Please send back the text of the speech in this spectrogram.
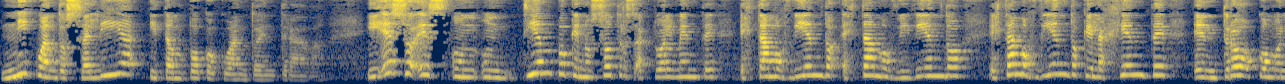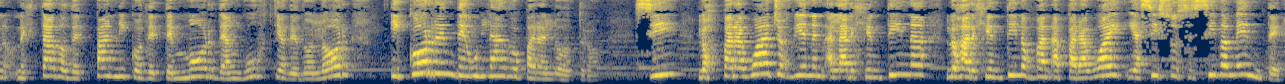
ni cuando salía y tampoco cuando entraba. Y eso es un, tiempo que nosotros actualmente estamos viendo, estamos viviendo, estamos viendo que la gente entró como en un estado de pánico, de temor, de angustia, de dolor, y corren de un lado para el otro. ¿Sí? Los paraguayos vienen a la Argentina, los argentinos van a Paraguay y así sucesivamente,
